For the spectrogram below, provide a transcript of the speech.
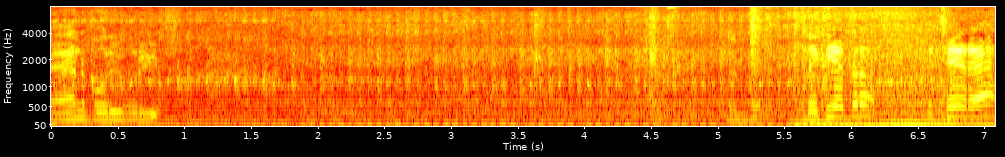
ਐਨ ਪੂਰੀ ਪੂਰੀ। ਦੇਖੀ ਇੱਧਰ ਪਿੱਛੇ ਰਹਿ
